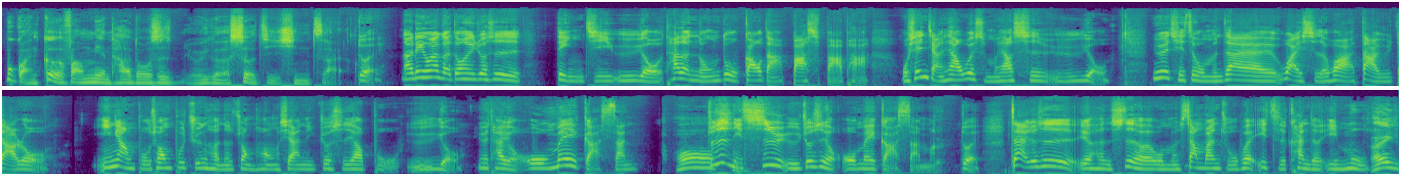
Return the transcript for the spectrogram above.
不管各方面，它都是有一个设计心在。对，那另外一个东西就是。顶级鱼油，它的浓度高达八十八帕。我先讲一下为什么要吃鱼油，因为其实我们在外食的话，大鱼大肉营养补充不均衡的状况下，你就是要补鱼油，因为它有欧米伽三。哦，就是你吃鱼就是有 Omega 三嘛，对，再来就是也很适合我们上班族会一直看着荧幕。哎，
